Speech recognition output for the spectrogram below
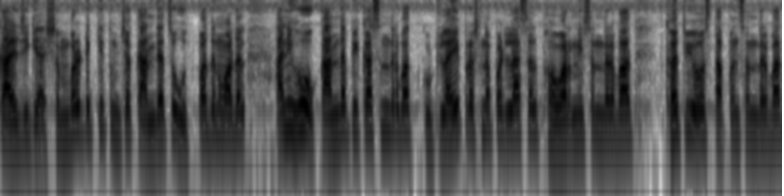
काळजी घ्या. शंभर टक्के तुमच्या कांद्याचं उत्पादन वाढेल आणि हो कांदा पिकासंदर्भात कुठलाही प्रश्न पडला असेल फवारणी संदर्भात खत व्यवस्थापन संदर्भात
